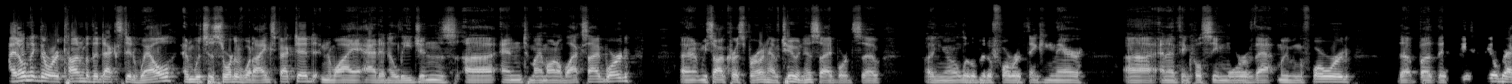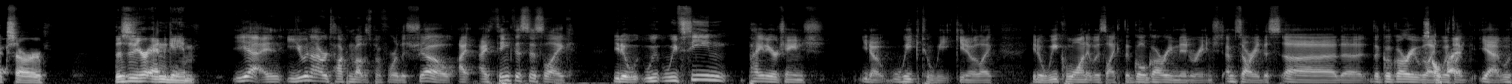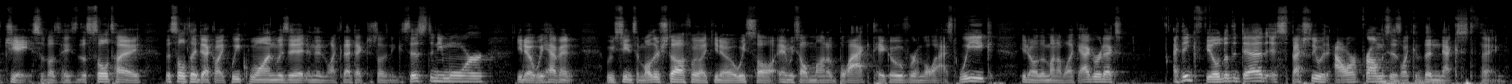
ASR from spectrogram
I don't think there were a ton, but the decks did well, and which is sort of what I expected, and why I added a Legion's uh, end to my mono black sideboard. And we saw Chris Barone have two in his sideboard, so uh, you know a little bit of forward thinking there, uh, and I think we'll see more of that moving forward. The, but the, these field decks are this is your end game. Yeah, and you and I were talking about this before the show. I, I think this is like, you know, we, we've seen Pioneer change, you know, week to week. You know, like, you know, week one it was like the Golgari mid range. I'm sorry, this uh the the Golgari was like with like yeah with Jace. So let's say so the Sultai the Sultai deck like week one was it, and then like that deck just doesn't exist anymore. You know, we haven't we've seen some other stuff where like you know we saw and we saw Mono Black take over in the last week. You know, the Mono Black aggro decks. I think Field of the Dead, especially with Hour Promise, is like the next thing.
